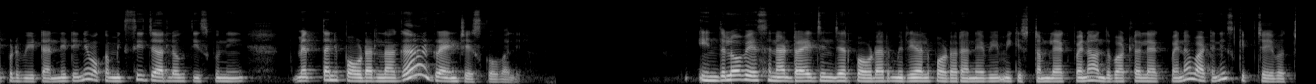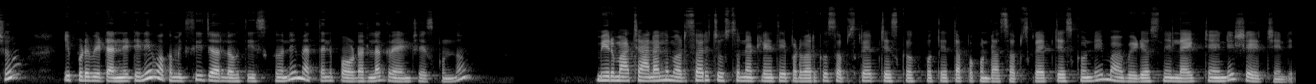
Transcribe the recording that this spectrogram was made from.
ఇప్పుడు వీటన్నిటిని ఒక మిక్సీ జార్లోకి తీసుకుని మెత్తని పౌడర్ లాగా గ్రైండ్ చేసుకోవాలి. ఇందులో వేసిన డ్రై జింజర్ పౌడర్ మిరియాల పౌడర్ అనేవి మీకు ఇష్టం లేకపోయినా అందుబాటులో లేకపోయినా వాటిని స్కిప్ చేయవచ్చు. ఇప్పుడు వీటన్నిటిని ఒక మిక్సీ జార్లోకి తీసుకొని మెత్తని పౌడర్లా గ్రైండ్ చేసుకుందాం. మీరు మా ఛానల్ని మరోసారి చూస్తున్నట్లయితే ఇప్పటివరకు సబ్స్క్రైబ్ చేసుకోకపోతే తప్పకుండా సబ్స్క్రైబ్ చేసుకోండి. మా వీడియోస్ని లైక్ చేయండి షేర్ చేయండి.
